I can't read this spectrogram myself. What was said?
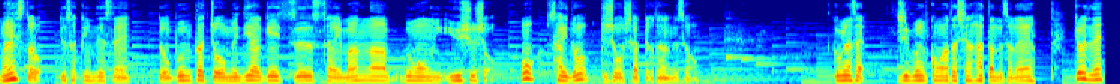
マエストロという作品でですね、文化庁メディア芸術祭漫画部門優秀賞を再度受賞したって方なんですよ。ごめんなさい。自分この方知らなかったんですよね。というわけでね、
